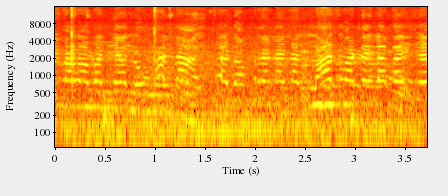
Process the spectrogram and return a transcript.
लोकांना इथल्या डॉक्टरांना लाज वाटायला पाहिजे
